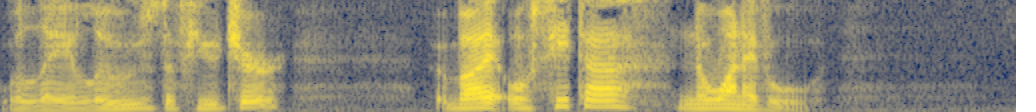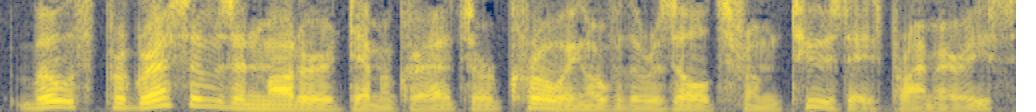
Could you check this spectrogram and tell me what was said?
Will they lose the future? By Osita Nwanevu. Both progressives and moderate Democrats are crowing over the results from Tuesday's primaries.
